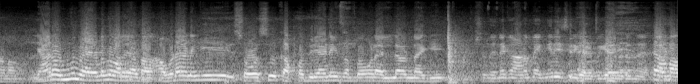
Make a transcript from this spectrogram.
ആണോ? ഞാനൊന്നും വേണമെന്ന് പറഞ്ഞാട്ടോ അവിടെ ആണെങ്കിൽ സോസ് കപ്പ ബിരിയാണി സംഭവങ്ങളെല്ലാം ഉണ്ടാക്കി. പക്ഷെ നിന്നെ കാണുമ്പോ എങ്ങനെ ഇച്ചിരി കഴിപ്പിക്കാൻ വിടുന്നത് ആണോ?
